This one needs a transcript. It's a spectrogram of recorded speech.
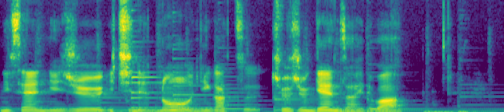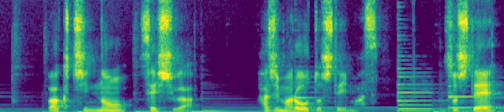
2021年の2月中旬現在ではワクチンの接種が始まろうとしています。そして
